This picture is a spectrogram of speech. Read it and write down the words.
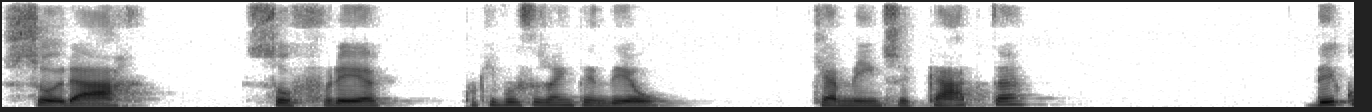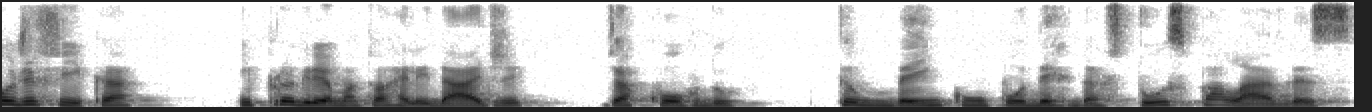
chorar, sofrer, porque você já entendeu que a mente capta, decodifica e programa a tua realidade de acordo também com o poder das tuas palavras,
